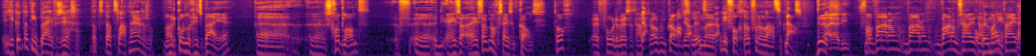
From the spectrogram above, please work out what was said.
Je kunt dat niet blijven zeggen. Dat, dat slaat nergens op. Maar er komt nog iets bij, hè. Eh, eh, Schotland eh, heeft, heeft ook nog steeds een kans, toch? Eh, voor de wedstrijd hadden ze ook een kans. Absoluut. om, eh, Die vocht ook voor de laatste Nou, kans. dus. Nou ja, die maar waarom, waarom, waarom, zou je dan altijd, ja.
